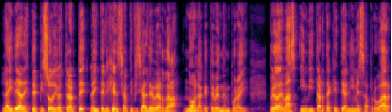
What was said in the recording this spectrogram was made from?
la idea de este episodio es traerte la inteligencia artificial de verdad, no la que te venden por ahí. Pero además invitarte a que te animes a probar,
